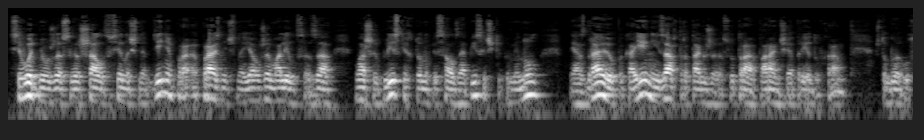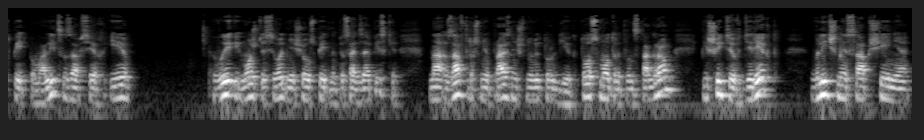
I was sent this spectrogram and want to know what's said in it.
Сегодня уже совершалось всеночное бдение праздничное. Я уже молился за ваших близких, кто написал записочки, помянул. И о здравии, о покоении. И завтра также с утра пораньше я приеду в храм, чтобы успеть помолиться за всех. И вы можете сегодня еще успеть написать записки на завтрашнюю праздничную литургию. Кто смотрит в Инстаграм, пишите в Директ, в личные сообщения.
